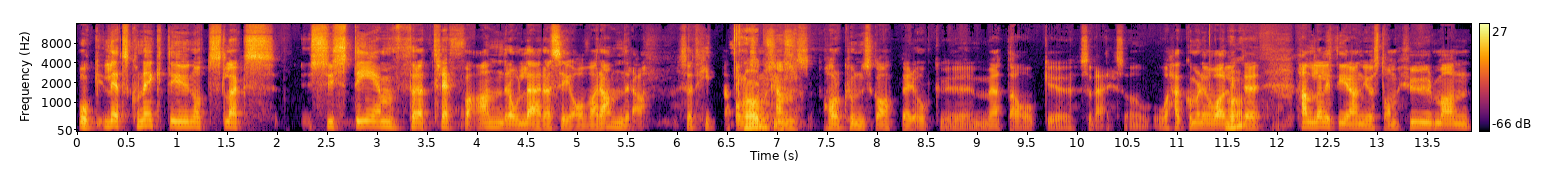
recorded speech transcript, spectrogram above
Och Let's Connect är ju något slags system för att träffa andra och lära sig av varandra. Så att hitta folk Ja, som kan, har kunskaper och eh, möta och eh, sådär. Så, och här kommer det vara Ja. lite, handla lite grann just om hur man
